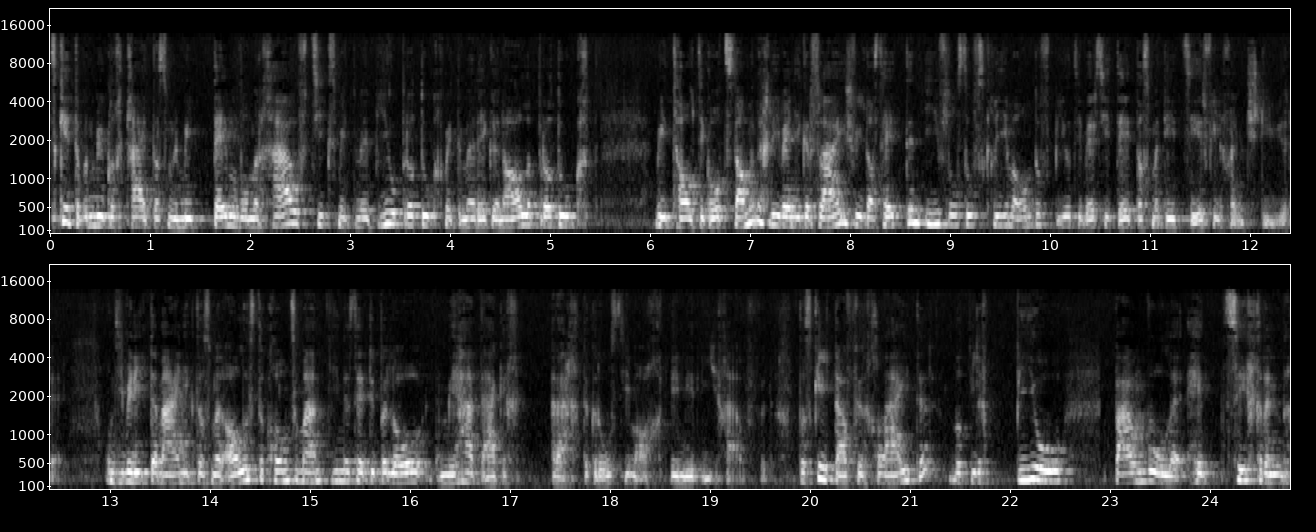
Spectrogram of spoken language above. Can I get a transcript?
Es gibt aber die Möglichkeit, dass man mit dem, was man kauft, sei es mit einem Bioprodukt, mit einem regionalen Produkt, mit halt in Gottes Namen ein bisschen weniger Fleisch, weil das hat einen Einfluss aufs Klima und auf die Biodiversität, dass man dort sehr viel steuern können. Und ich bin nicht der Meinung, dass man alles den Konsumentinnen überlassen sollte. Wir haben eigentlich recht eine grosse Macht, wie wir einkaufen. Das gilt auch für Kleider. Natürlich Bio Baumwolle hat sicher einen,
